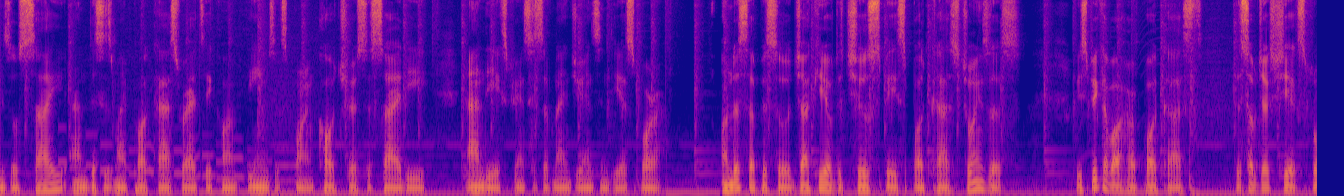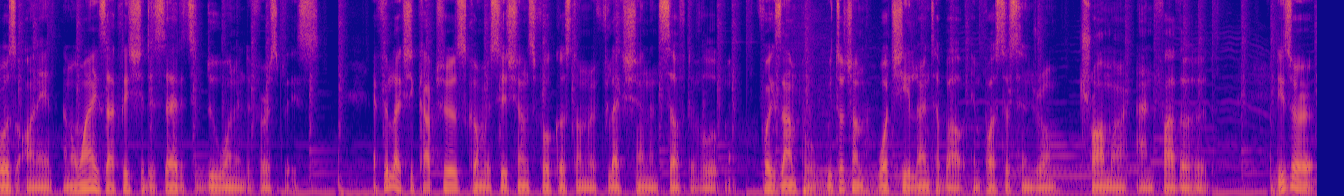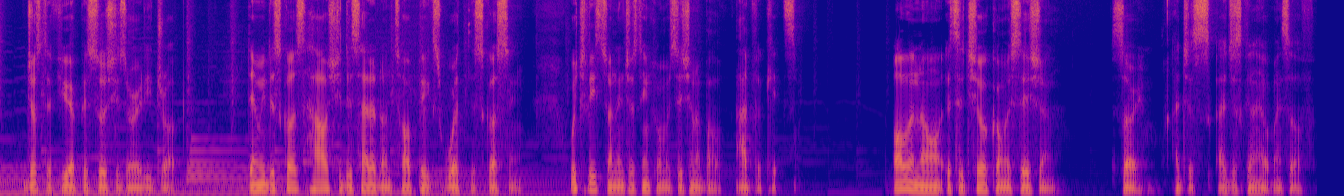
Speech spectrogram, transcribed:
name is Osai, and this is my podcast where I take on themes exploring culture, society, and the experiences of Nigerians in diaspora. On this episode, Jackie of the Chill Space podcast joins us. We speak about her podcast, the subjects she explores on it, and why exactly she decided to do one in the first place. I feel like she captures conversations focused on reflection and self development. For example, we touch on what she learned about imposter syndrome, trauma, and fatherhood. These are just a few episodes she's already dropped. Then we discuss how she decided on topics worth discussing, which leads to an interesting conversation about advocates. All in all, it's a chill conversation. Sorry, I just I just can't help myself.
